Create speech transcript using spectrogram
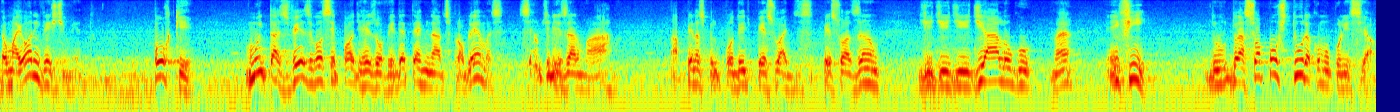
É o maior investimento. Por quê? Muitas vezes você pode resolver determinados problemas sem utilizar uma arma, apenas pelo poder de persuasão, de, de, de diálogo, né? enfim, do, da sua postura como policial.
